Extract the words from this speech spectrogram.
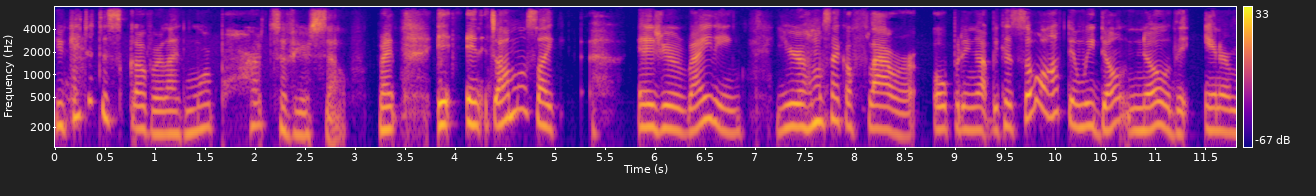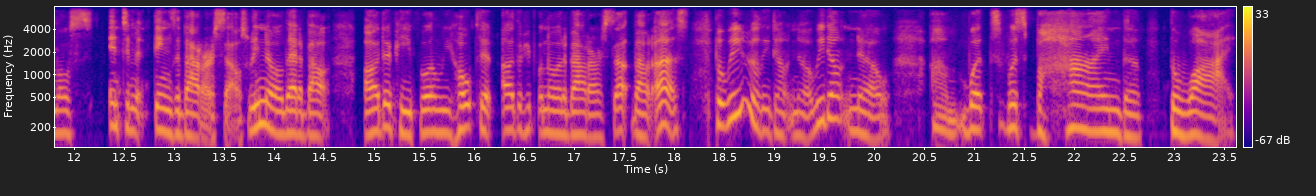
you get to discover like more parts of yourself, right? It and it's almost like as you're writing, you're almost like a flower opening up because so often we don't know the innermost intimate things about ourselves. We know that about other people and we hope that other people know it about ourselves about us, but we really don't know. We don't know um, what's what's behind the the why,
